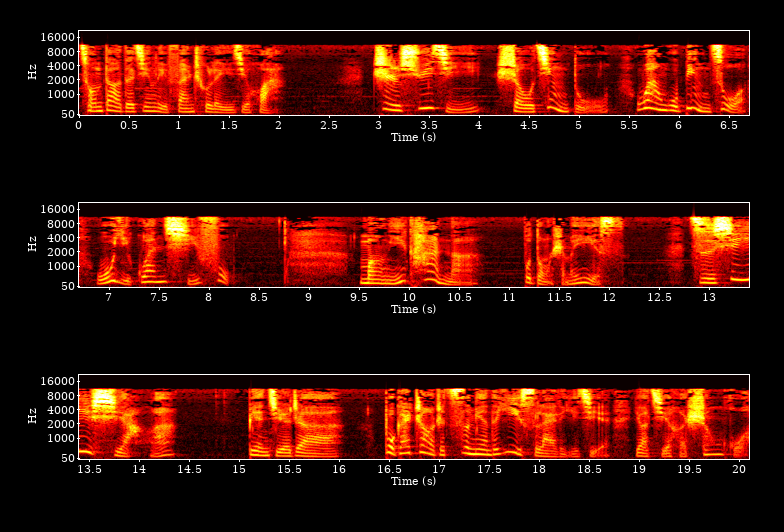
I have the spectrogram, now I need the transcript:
从《道德经》里翻出了一句话：“致虚极，守静笃，万物并作，无以观其复。”猛一看呢，不懂什么意思；仔细一想啊，便觉着不该照着字面的意思来理解，要结合生活。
